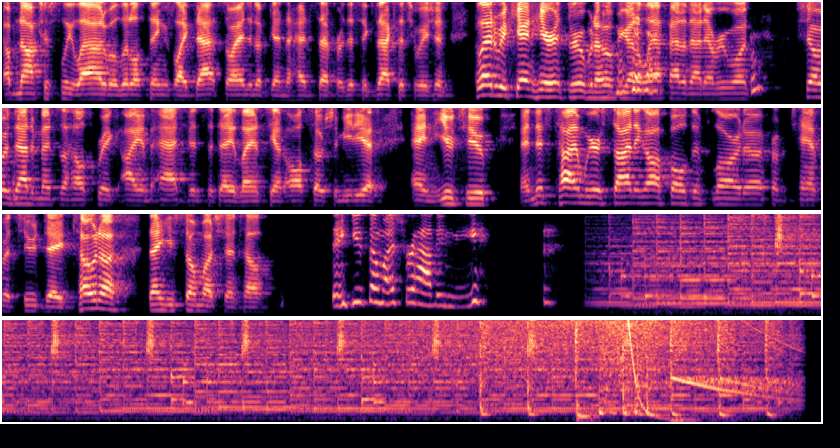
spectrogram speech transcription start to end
obnoxiously loud with little things like that. So I ended up getting a headset for this exact situation. Glad we can't hear it through, but I hope you got a laugh out of that, everyone. Show is at a mental health break. I am at Vincent A. Lancy on all social media and YouTube. And this time we are signing off both in Florida from Tampa to Daytona. Thank you so much, Chantal. Thank you so much for having me.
